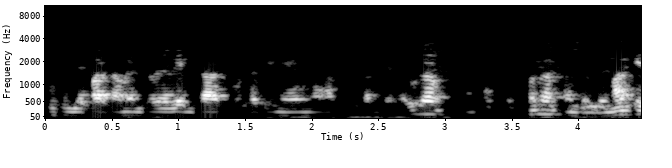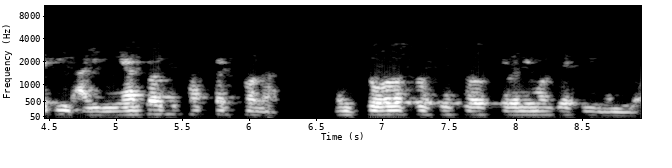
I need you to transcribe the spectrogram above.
pues, el departamento de ventas pues ya tiene una cierta con personas, tanto el de marketing, alinear todas estas personas en todos los procesos que venimos definiendo.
